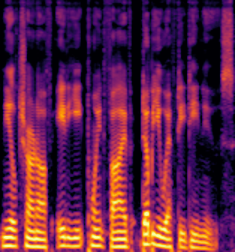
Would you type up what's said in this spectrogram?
Neil Charnoff, 88.5 WFDD News.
